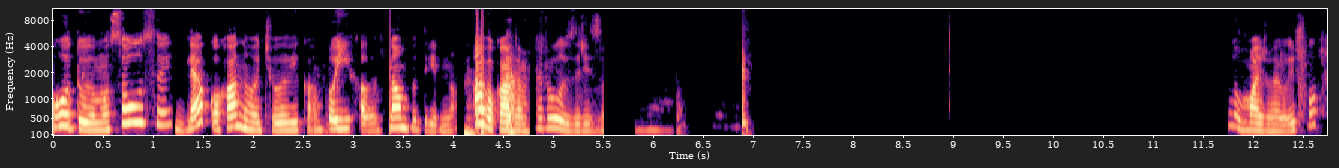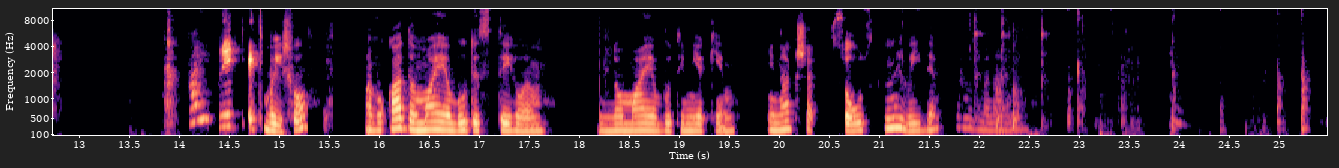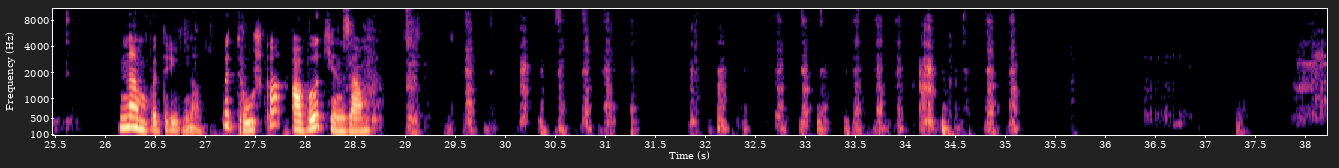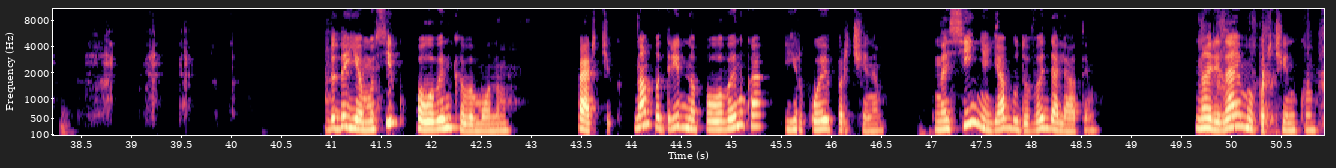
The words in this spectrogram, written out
Готуємо соуси для коханого чоловіка. Поїхали. Нам потрібно авокадо розрізати. Ну, майже вийшло. Вийшло. Авокадо має бути стиглим, але має бути м'яким. Інакше соус не вийде. Розминаємо. Нам потрібна петрушка або кінза. Додаємо сік половинки лимону. Перчик. Нам потрібна половинка гіркої перчини. Насіння я буду видаляти. Нарізаємо перчинку.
